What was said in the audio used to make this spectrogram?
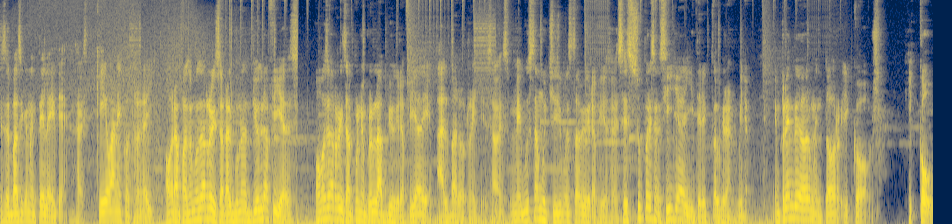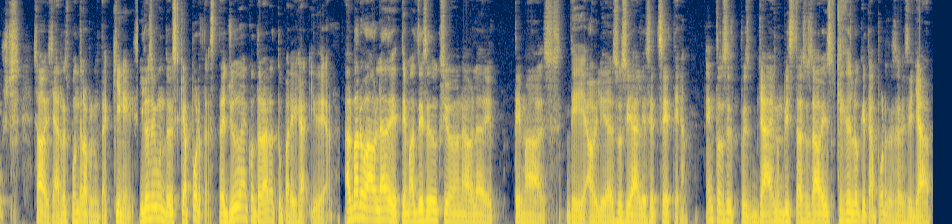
Esa es básicamente la idea. ¿Sabes? ¿Qué van a encontrar ahí? Ahora pasamos a revisar algunas biografías Vamos a revisar, por ejemplo, la biografía de Álvaro Reyes, ¿sabes? Me gusta muchísimo esta biografía, ¿sabes? Es súper sencilla y directo al grano. Mira, emprendedor, mentor y coach. Y coach, ¿sabes? Ya responde a la pregunta ¿quién eres? Y lo segundo es ¿qué aportas? Te ayuda a encontrar a tu pareja ideal. Álvaro habla de temas de seducción, habla de temas de habilidades sociales, etc. Entonces, pues ya en un vistazo sabes qué es lo que te aporta, ¿sabes? Y ya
